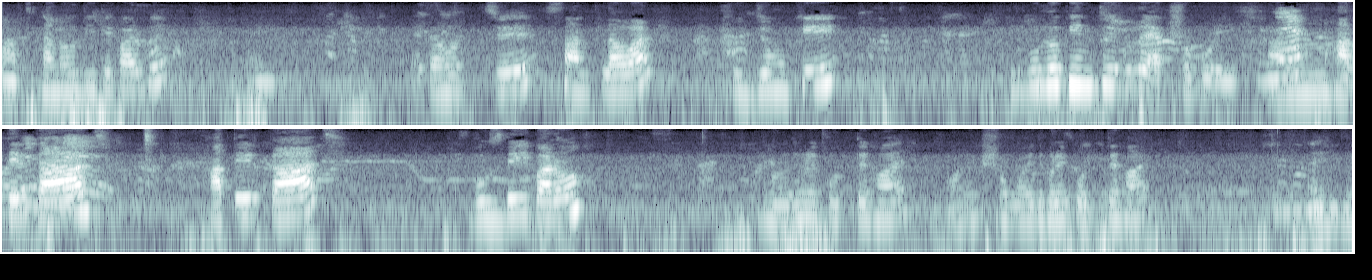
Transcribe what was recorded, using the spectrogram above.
মাঝখানেও দিতে পারবে। এটা হচ্ছে সানফ্লাওয়ার সূর্যমুখী। এগুলো কিন্তু এগুলো একশো করেই কারণ হাতের কাজ হাতের কাজ, বুঝতেই পারো। ধরে ধরে করতে হয়, অনেক সময় ধরে করতে হয়। এই যে,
